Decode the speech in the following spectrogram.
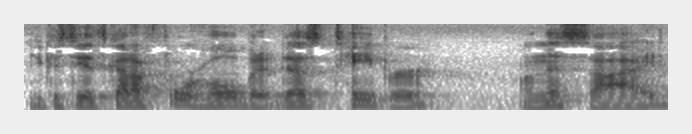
You can see it's got a four hole, but it does taper on this side.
